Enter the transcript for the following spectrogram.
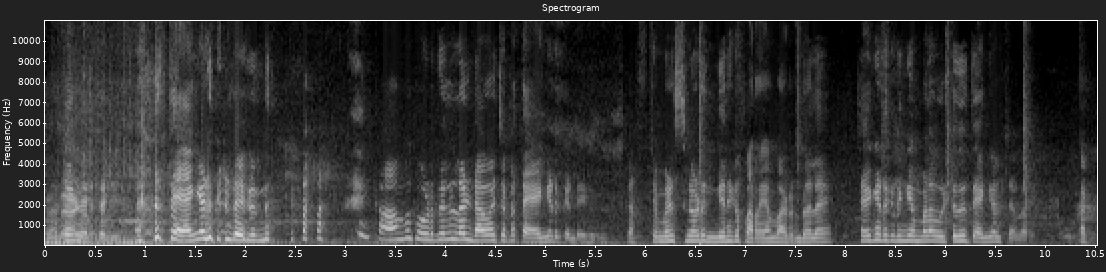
തേങ്ങ എടുക്കണ്ടായിരുന്നു. കാമ്പ് കൂടുതലുള്ള ഉണ്ടാവുക വെച്ചപ്പോൾ തേങ്ങ എടുക്കണ്ടായിരുന്നു. കസ്റ്റമേഴ്സിനോട് ഇങ്ങനെയൊക്കെ പറയാൻ പാടുണ്ടോ അല്ലേ? തേങ്ങ എടുക്കണമെങ്കിൽ നമ്മളെ വീട്ടിൽ നിന്ന് തേങ്ങ വിളിച്ചാൽ പറയും കട്ട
